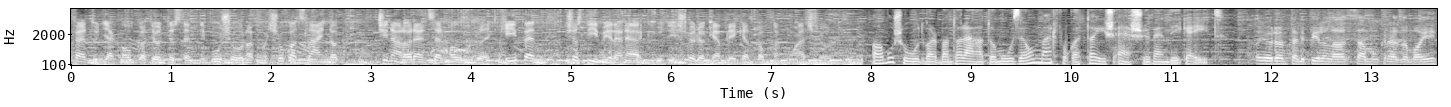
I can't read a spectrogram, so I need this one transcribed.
fel tudják magukat öltöztetni busónak vagy sokaclánynak, csinál a rendszer magukról egy képet, és azt e-mailen elküldi, és örök emléket kapnak Mohácsról. A busóudvarban található múzeum már fogadta is első vendégeit. Nagyon örömteli pillanat számunkra ez a mai,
